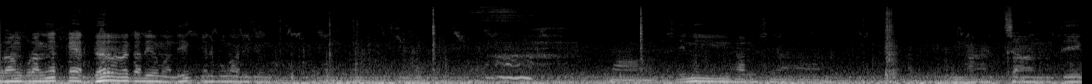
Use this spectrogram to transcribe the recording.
Kurang-kurangnya keder kak dia mah dik nyari bunga di dia mah. Sini harusnya bunga cantik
